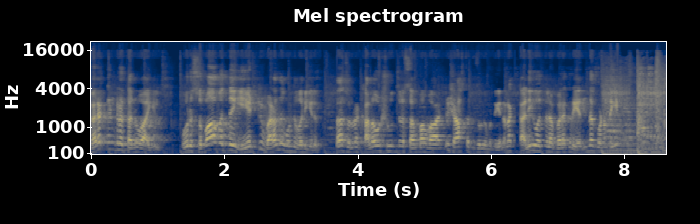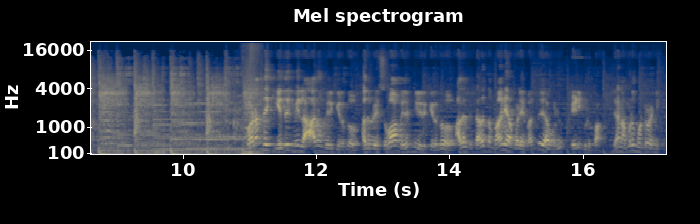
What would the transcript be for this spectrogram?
பிறக்கின்ற தருவாயில் ஒரு சுபாவத்தை ஏற்று வளர்ந்து கொண்டு வருகிறது. அதான் சொல்றேன் கலவு சூத்திர சாஸ்திரம் சொல்லுவது என்னன்னா கலியுகத்துல பிறக்கிற எந்த குழந்தையும் குழந்தைக்கு எது மேல் ஆர்வம் இருக்கிறதோ அதனுடைய சுபாவம் எது மேல் இருக்கிறதோ அதற்கு தகுந்த மாதிரி அவங்களை வந்து அவங்களுக்கு தேடி கொடுப்பாங்க. இதான் நம்மளும் பண்றோம் இன்னைக்கு.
